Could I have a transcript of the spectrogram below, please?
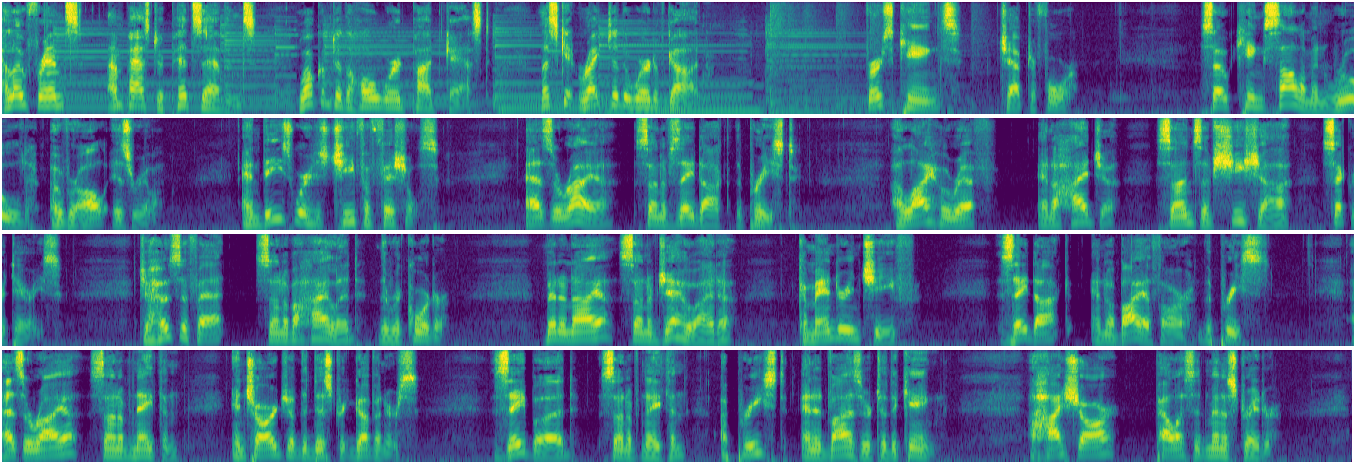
Hello, friends. I'm Pastor Pitts Evans. Welcome to the Whole Word Podcast. Let's get right to the Word of God. 1 Kings chapter 4. So King Solomon ruled over all Israel, and these were his chief officials Azariah, son of Zadok the priest, Elihoreph and Ahijah, sons of Shisha, secretaries, Jehoshaphat, son of Ahilud, the recorder, Benaiah, son of Jehoiada, commander in chief, Zadok and Abiathar, the priests, Azariah, son of Nathan, in charge of the district governors, Zabud, son of Nathan, a priest and adviser to the king, Ahishar, palace administrator,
